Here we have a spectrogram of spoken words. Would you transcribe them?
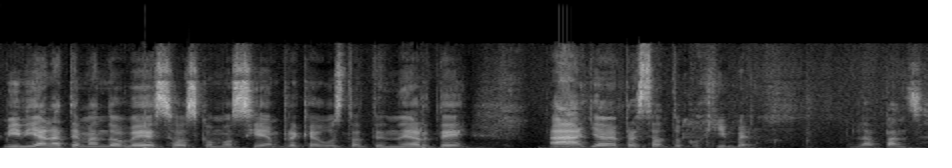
Miriana, te mando besos, como siempre, qué gusto tenerte. Ah, ya me prestaron tu cojín, Vero. La panza.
